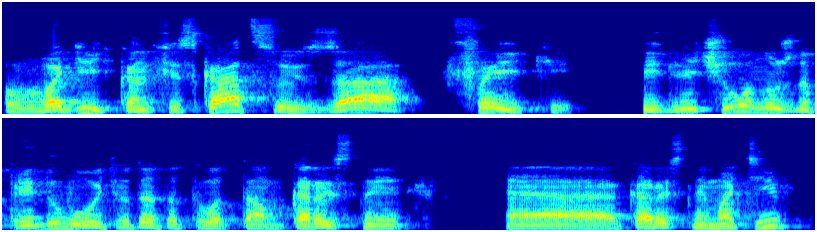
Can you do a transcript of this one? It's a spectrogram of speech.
вводить конфискацию за фейки? И для чего нужно придумывать вот этот вот там корыстный, корыстный мотив –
